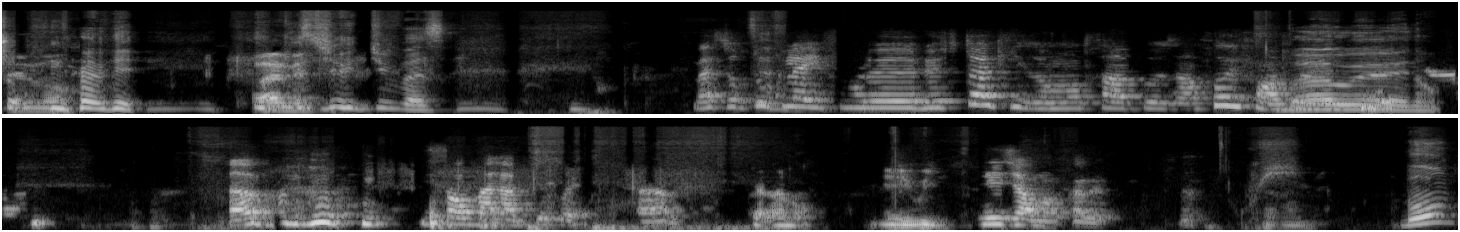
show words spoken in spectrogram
Tellement. mais... Ouais, mais- Qu'est-ce que tu tu fasses? Bah, surtout que là, ils font le, le stock, ils ont montré un peu aux infos, ils font un peu. Bah ouais, non. un peu- Ils s'emballent un peu, ouais. Carrément. Et oui. légèrement quand même. carrément. Bon,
